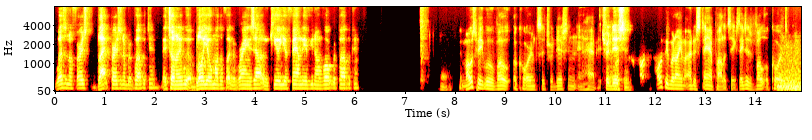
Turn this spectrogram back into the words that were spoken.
Wasn't the first black person a Republican? They told me we'll blow your motherfucking brains out and kill your family if you don't vote Republican. Most people vote according to tradition and habit. Tradition. Most, most people don't even understand politics. They just vote according to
